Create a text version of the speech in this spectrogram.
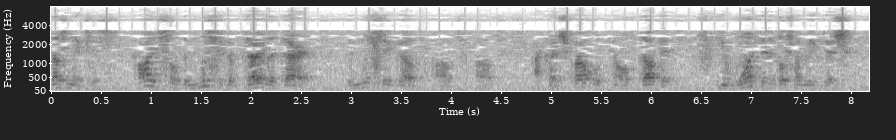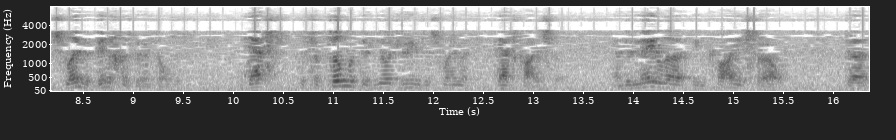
doesn't exist. Also, the music of Dar Dar, the music of, of, of Baruch tells David, you wanted to build something that Shlomo Bincha is going to build it. That's the fulfillment of your dreams of Shlomo, that's Klal And the Mela in Klal Yisrael, the,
